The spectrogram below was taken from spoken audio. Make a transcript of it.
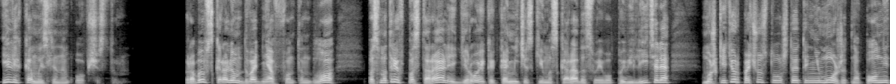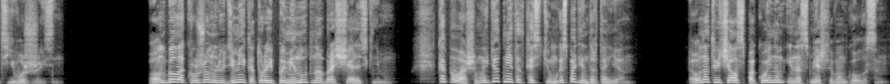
и легкомысленным обществом. Пробыв с королем два дня в Фонтенбло, посмотрев пасторали и героико-комические маскарады своего повелителя, мушкетер почувствовал, что это не может наполнить его жизнь. Он был окружен людьми, которые поминутно обращались к нему. «Как по-вашему, идет мне этот костюм, господин Д'Артаньян?» Он отвечал спокойным и насмешливым голосом.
